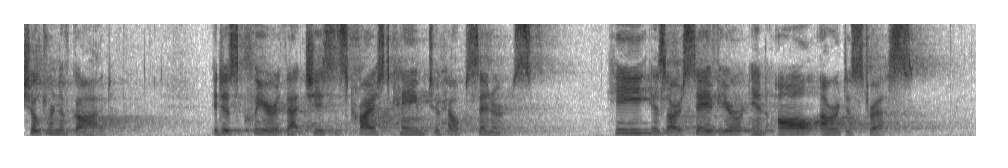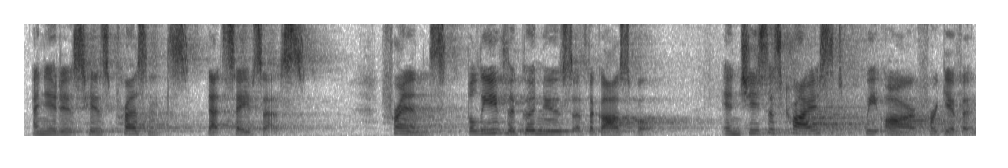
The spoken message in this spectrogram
Children of God, it is clear that Jesus Christ came to help sinners. He is our Savior in all our distress, and it is His presence that saves us. Friends, believe the good news of the gospel. In Jesus Christ, we are forgiven.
